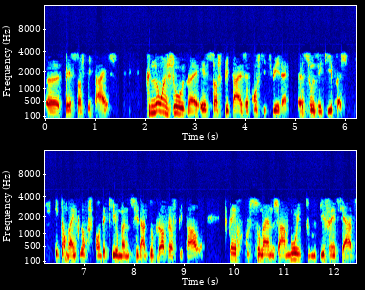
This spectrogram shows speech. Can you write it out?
uh, desses hospitais que não ajuda esses hospitais a constituírem as suas equipas e também que não responde aqui uma necessidade do próprio hospital, que tem recursos humanos já muito diferenciados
